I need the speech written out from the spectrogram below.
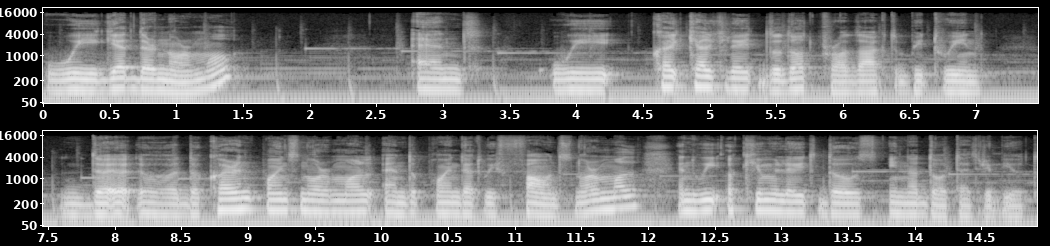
We get their normal and we cal calculate the dot product between the, uh, the current point's normal and the point that we found normal and we accumulate those in a dot attribute.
